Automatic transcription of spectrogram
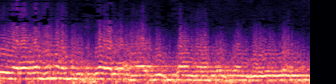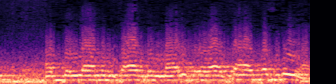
ورغم الإسلام أحاديث كان حسن جليلا عبد الله بن كعب بن مالك روايتها مسلمة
